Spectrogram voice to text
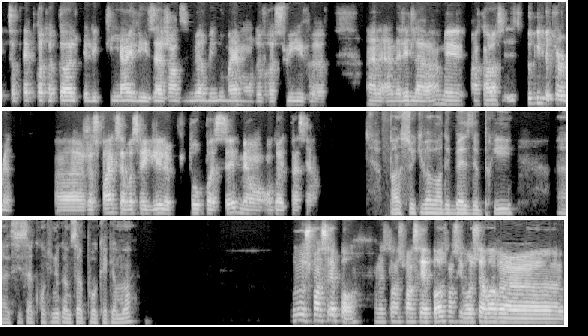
y a certains protocoles que les clients et les agents d'immeubles et nous-mêmes, on devra suivre euh, en, aller de l'avant. Mais encore là, c'est to be determined. Euh, J'espère que ça va se régler le plus tôt possible, mais on, doit être patient. Penses-tu qu'il va y avoir des baisses de prix euh, si ça continue comme ça pour quelques mois? Je ne penserais pas. Honnêtement, je ne penserais pas. Je pense qu'il va juste avoir un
